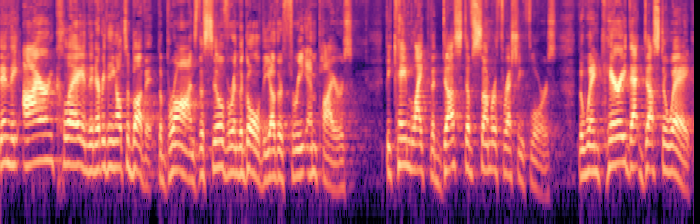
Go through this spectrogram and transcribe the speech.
Then the iron, clay, and then everything else above it, the bronze, the silver, and the gold, the other three empires, became like the dust of summer threshing floors. The wind carried that dust away.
